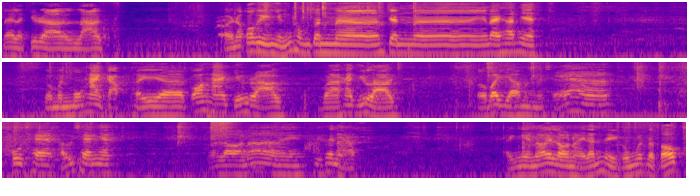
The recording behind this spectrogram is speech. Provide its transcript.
Đây là chữ R L. Rồi nó có ghi những thông tin uh, trên uh, đây hết nha. Rồi mình mua hai cặp thì uh, có hai chữ R và hai chữ L. Rồi bây giờ mình sẽ khui xe thử xem nha. Rồi lo nó như thế nào. Tại nghe nói lo này đánh thì cũng rất là tốt.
